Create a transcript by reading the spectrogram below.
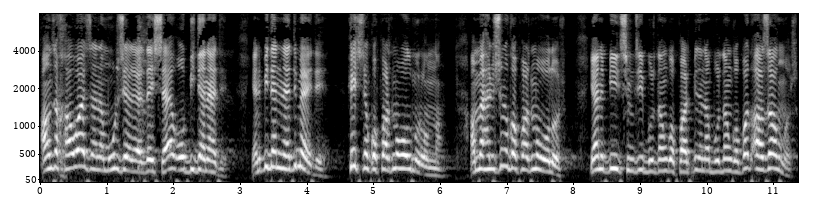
Ancaq xavariclərlə, murciələrdə isə o bir dənədir. Yəni, bir dənə nə deməkdir? Heç nə qopartmaq olmur ondan. Amma əhlüsünə qopartmaq olur. Yəni, bir içimciyi buradan qopart, bir dənə buradan qopart, azalmır.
